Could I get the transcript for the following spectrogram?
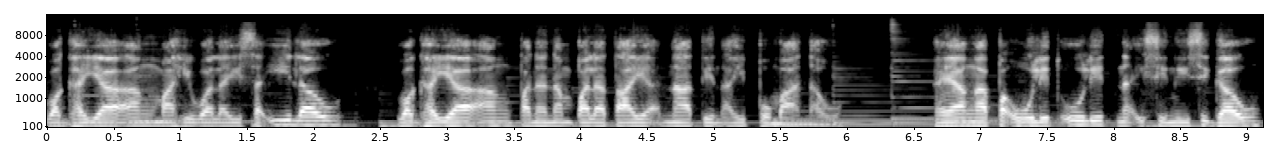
Huwag hayaang mahiwalay sa ilaw, huwag hayaang pananampalataya natin ay pumanaw. Kaya nga paulit-ulit na isinisigaw,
